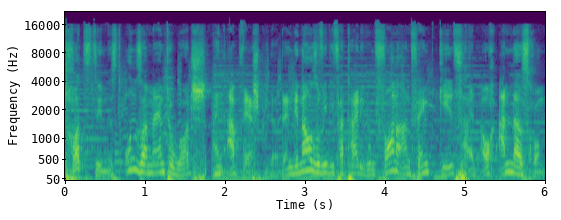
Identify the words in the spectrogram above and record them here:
trotzdem ist unser Man to Watch ein Abwehrspieler. Denn genauso wie die Verteidigung vorne anfängt, gilt es halt auch andersrum.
